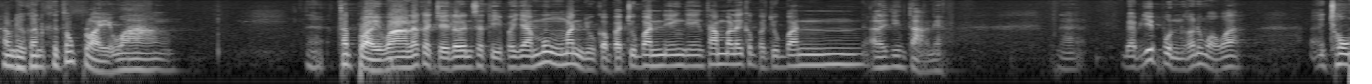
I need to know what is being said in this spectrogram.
ทำเดียวกันคือต้องปล่อยวาง ถ้าปล่อยวางแล้วก็เจริญสติพยายามมุ่งมั่นอยู่กับปัจจุบันเองเองทำอะไรก็ปัจจุบันอะไรต่างๆเนี่ยนะแบบญี่ปุ่นเขาต้องบอกว่า ชง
